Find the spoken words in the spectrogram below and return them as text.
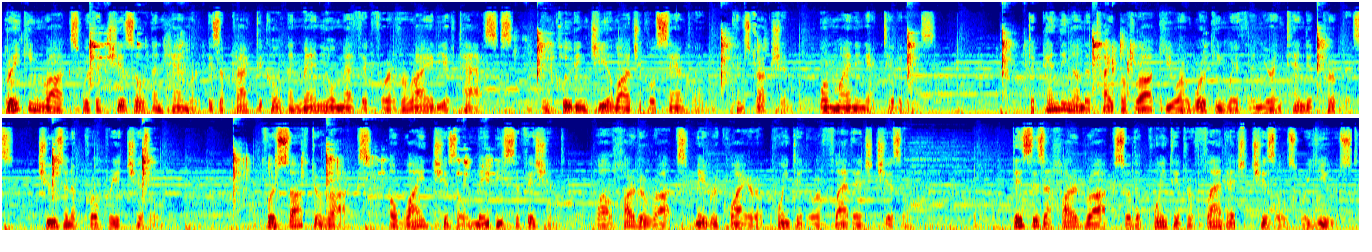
Breaking rocks with a chisel and hammer is a practical and manual method for a variety of tasks, including geological sampling, construction, or mining activities. Depending on the type of rock you are working with and your intended purpose, choose an appropriate chisel. For softer rocks, a wide chisel may be sufficient, while harder rocks may require a pointed or flat-edged chisel. This is a hard rock so the pointed or flat-edged chisels were used.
